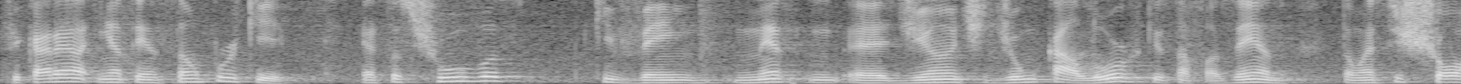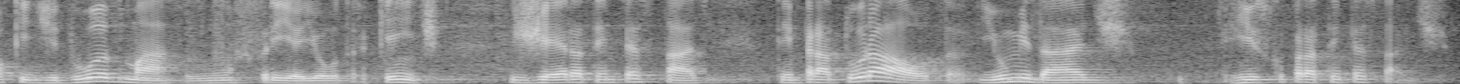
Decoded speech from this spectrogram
Ficar em atenção porque essas chuvas que vem nesse, é, diante de um calor que está fazendo, então esse choque de duas massas, uma fria e outra quente, gera tempestade. Temperatura alta e umidade, risco para tempestade.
